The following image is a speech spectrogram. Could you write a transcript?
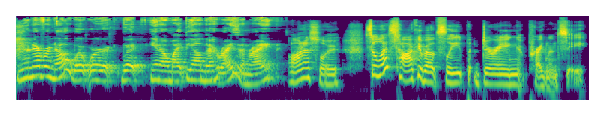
you never know what we're what you know might be on the horizon, right? Honestly. So let's talk about sleep during pregnancy.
